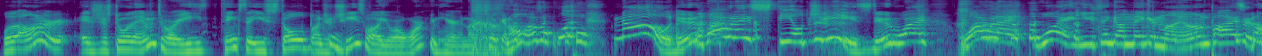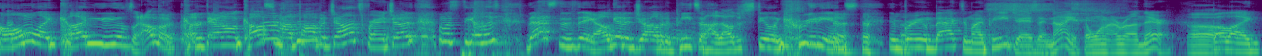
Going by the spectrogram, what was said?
well, the owner is just doing the inventory. He thinks that you stole a bunch of hmm. cheese while you were working here and like took it home. I was like, what? No, dude. Why would I steal cheese, dude? Why? Why would I? What? You think I'm making my own pies at home? Like cutting? I was like, I'm gonna cut down on costs of my Papa John's franchise. I'm gonna steal this. That's the thing. I'll get a job at a Pizza Hut. I'll just steal ingredients and bring them back to my PJs at night, the one I run there. Oh. But like.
